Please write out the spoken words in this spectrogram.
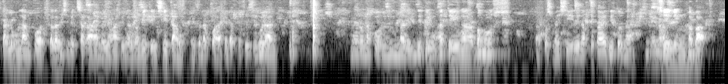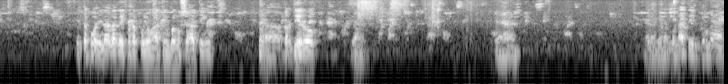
Talong lang po at kalamismis saka ano yung ating gagamitin, sitaw. Ito na po ating na po sisimulan. Mayroon na po na rin dito yung ating ah, bangus. Tapos may sili na po tayo dito na siling haba. Ito po, ilalagay ko na po yung ating bangus sa ating ah, kaldero. Yan. Yan. Ilalagay na po natin. Ganyan.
